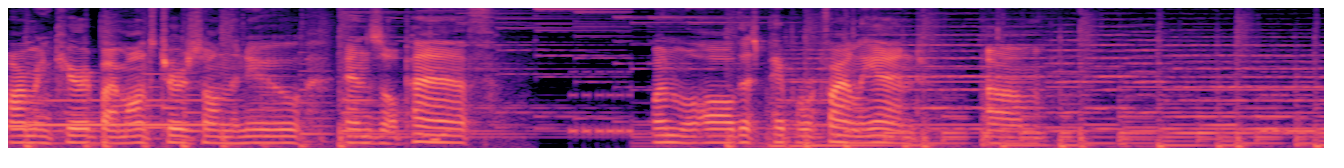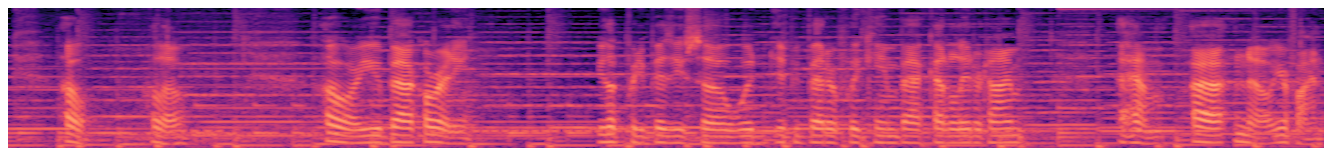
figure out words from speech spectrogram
Armin cured by monsters on the new Enzel path. When will all this paperwork finally end? Um... Oh, hello. Oh, are you back already? You look pretty busy, so would it be better if we came back at a later time? Ahem. Uh, no, you're fine.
